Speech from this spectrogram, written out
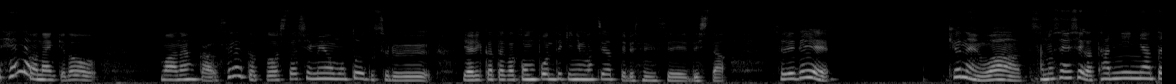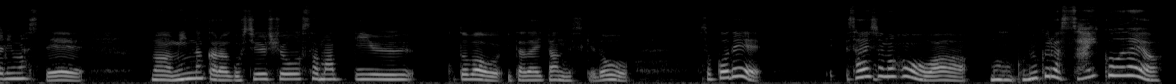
変ではないけどまあなんか生徒と親しみを持とうとするやり方が根本的に間違ってる先生でした。それで去年はその先生が担任にあたりましてまあみんなからご愁傷様っていう言葉をいただいたんですけどそこで最初の方はもうこのクラス最高だよっ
